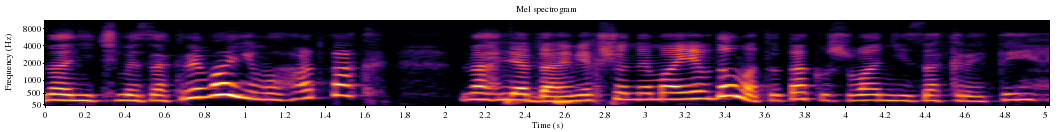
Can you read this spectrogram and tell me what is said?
На ніч ми закриваємо, а так наглядаємо. Якщо немає вдома, то також в ванні закритий.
